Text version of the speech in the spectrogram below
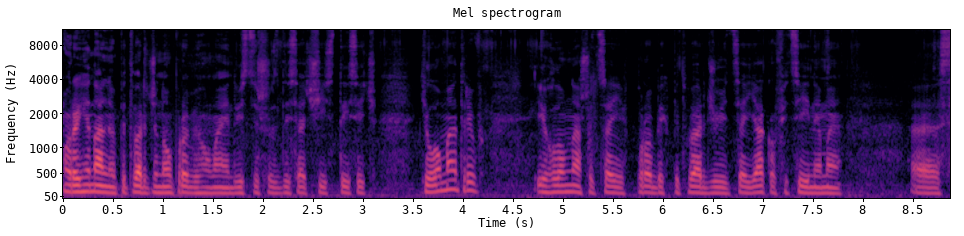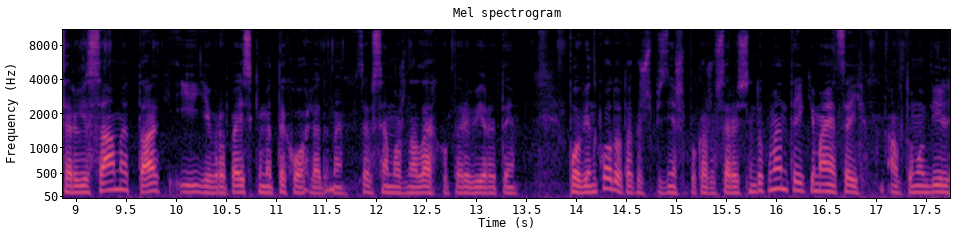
Оригінально підтвердженого пробігу має 266 тисяч кілометрів. І головне, що цей пробіг підтверджується як офіційними сервісами, так і європейськими техоглядами. Це все можна легко перевірити по ВІН-коду. Також пізніше покажу сервісні документи, які має цей автомобіль.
